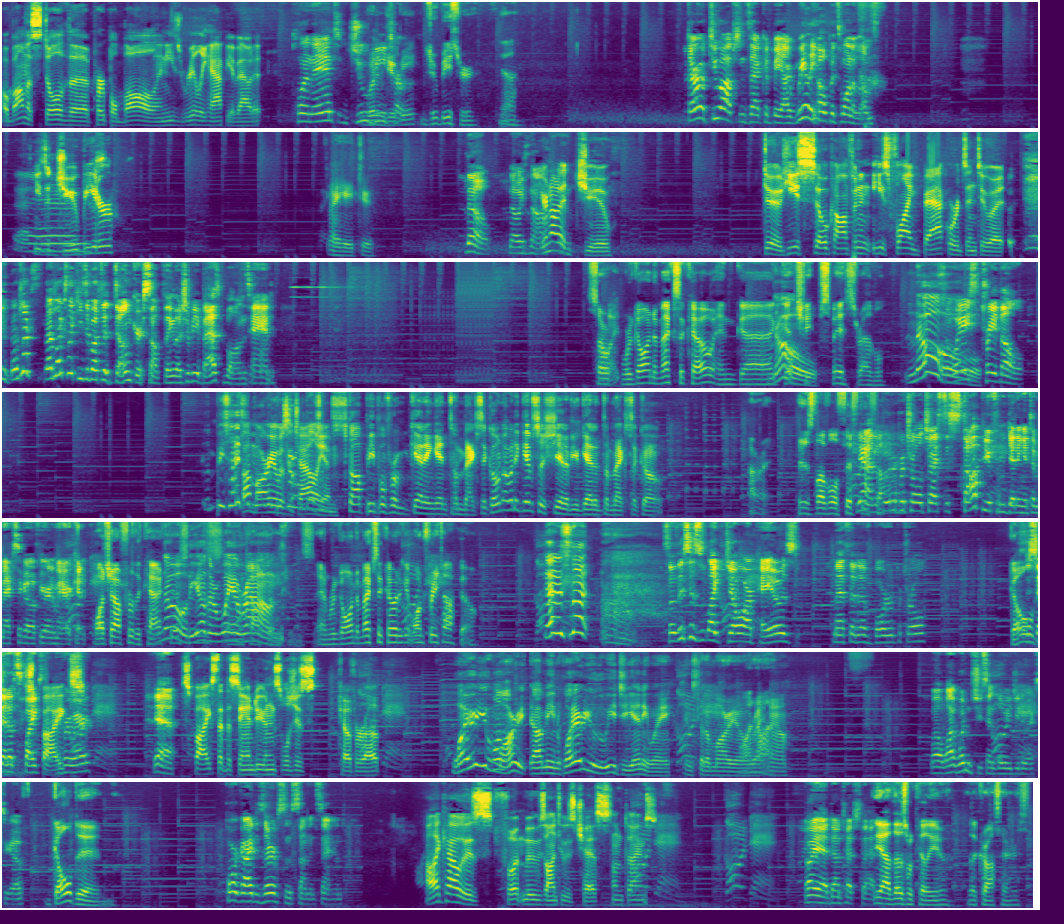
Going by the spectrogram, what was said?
Obama stole the purple ball, and he's really happy about it. Planant Wouldn't you Jupiter. be? Drew Beecher. Yeah. There are two options that could be. I really hope it's one of them. He's a Jew beater. I hate you. No, no, he's not. You're not a Jew. Dude, he's so confident he's flying backwards into it. That looks that looks like he's about to dunk or something. There should be a basketball in his hand. So What? we're going to Mexico and uh, No. get cheap space travel. No. So Ace Trevel. Besides, Thought Mario was Italian. Stop people from getting into Mexico. Nobody gives a shit if you get into Mexico. All right. There's level 55. Yeah, the Border Patrol tries to stop you from getting into Mexico if you're an American. Watch out for the cactus. No, the other way around. And we're going to Mexico to get one free taco. That is not. So this is like Joe Arpaio's method of Border Patrol. Gold. Set up spikes, Spikes. everywhere. Yeah. Spikes that the sand dunes will just cover up. Why are you Well- Mario? I mean, why are you Luigi anyway instead of Mario right not? now? Well, why wouldn't you send Luigi to Mexico? Golden. Poor guy deserves some sun and sand. I like how his foot moves onto his chest sometimes. Oh yeah, don't touch that. Yeah, those will kill you. The crosshairs.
